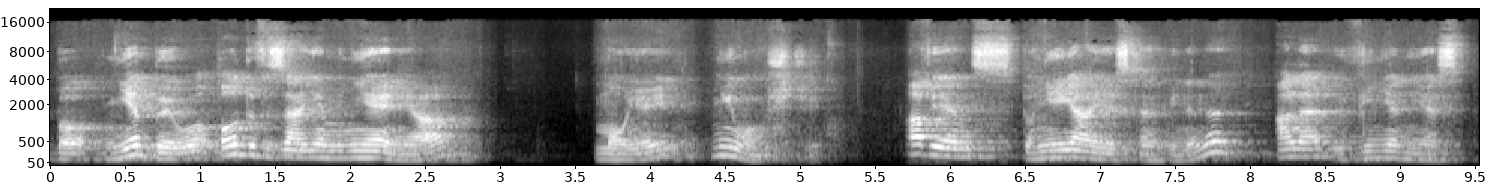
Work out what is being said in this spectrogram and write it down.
bo nie było odwzajemnienia mojej miłości. A więc to nie ja jestem winny, ale winien jest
